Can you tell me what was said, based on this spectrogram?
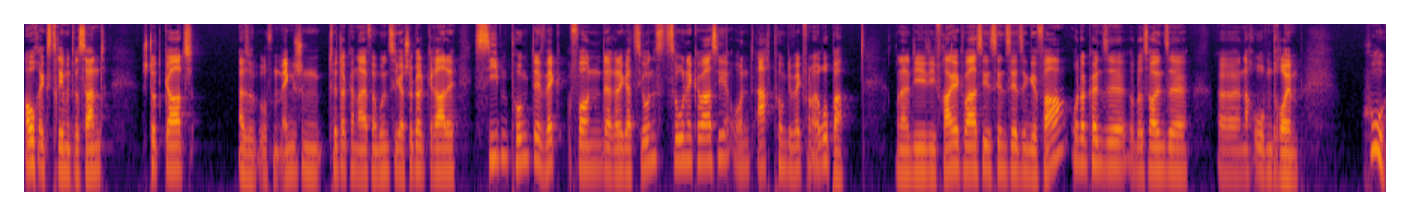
auch extrem interessant. Stuttgart, also auf dem englischen Twitter-Kanal von Bundesliga Stuttgart gerade, sieben Punkte weg von der Relegationszone quasi und acht Punkte weg von Europa. Und dann die, die Frage quasi, sind sie jetzt in Gefahr oder können sie oder sollen sie äh, nach oben träumen? Huh,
